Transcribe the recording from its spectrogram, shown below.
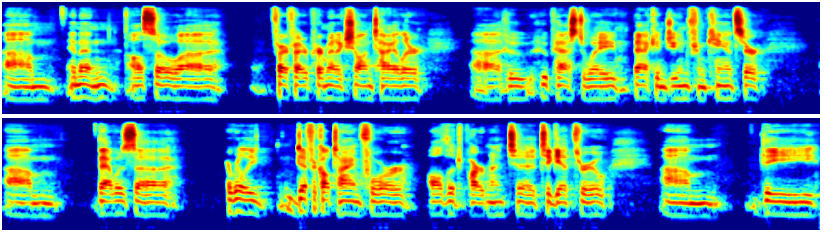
Um, And then also uh, firefighter paramedic Sean Tyler, uh, who, who passed away back in June from cancer. Um, That was uh, a really difficult time for all the department to, to get through. Um, The,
